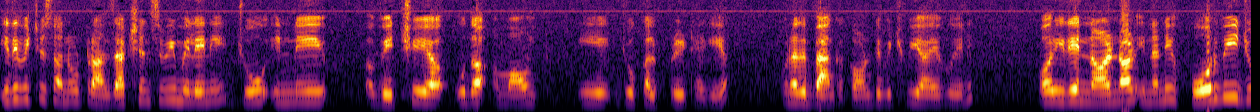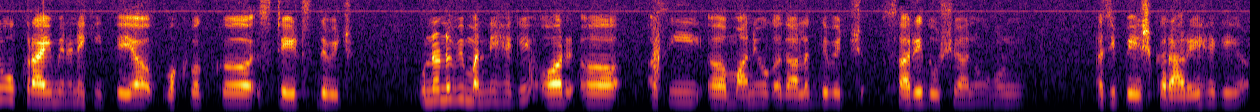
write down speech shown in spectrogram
ਇਹਦੇ ਵਿੱਚ ਸਾਨੂੰ ਟ੍ਰਾਂਜੈਕਸ਼ਨਸ ਵੀ ਮਿਲੇ ਨੇ, ਜੋ ਇੰਨੇ ਵੇਚੇ ਆ, ਉਹਦਾ ਅਮਾਉਂਟ ਇਹ ਜੋ ਕਲਪਰੇਟ ਹੈਗੇ ਆ, ਉਹਨਾਂ ਦੇ ਬੈਂਕ ਅਕਾਊਂਟ ਦੇ ਵਿੱਚ ਵੀ ਆਏ ਹੋਏ ਨੇ। ਔਰ ਇਹਦੇ ਨਾਲ ਨਾਲ ਇਹਨਾਂ ਨੇ ਹੋਰ ਵੀ ਜੋ ਕ੍ਰਾਈਮ ਇਹਨਾਂ ਨੇ ਕੀਤੇ ਆ, ਵੱਖ-ਵੱਖ ਸਟੇਟਸ ਦੇ ਵਿੱਚ, ਉਹਨਾਂ ਨੂੰ ਵੀ ਮੰਨੇ ਹੈਗੇ। ਔਰ ਅਸੀਂ ਮਾਨਯੋਗ ਅਦਾਲਤ ਦੇ ਵਿੱਚ ਸਾਰੇ ਦੋਸ਼ੀਆਂ ਨੂੰ ਹੁਣ ਅਸੀਂ ਪੇਸ਼ ਕਰਾ ਰਹੇ ਹੈਗੇ ਆ।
